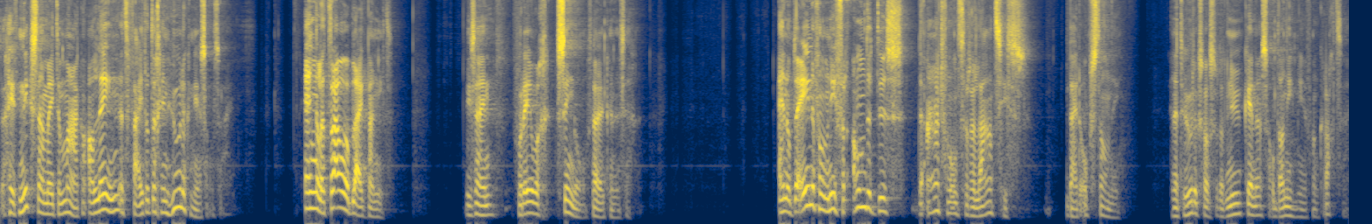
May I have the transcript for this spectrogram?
heeft niks daarmee te maken. Alleen het feit dat er geen huwelijk meer zal zijn. Engelen trouwen blijkbaar niet. Die zijn voor eeuwig single, zou je kunnen zeggen. En op de een of andere manier verandert dus de aard van onze relaties bij de opstanding. En het huwelijk zoals we dat nu kennen, zal dan niet meer van kracht zijn.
